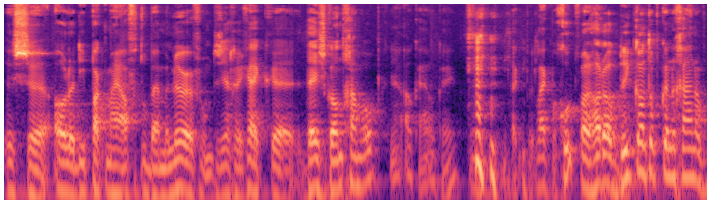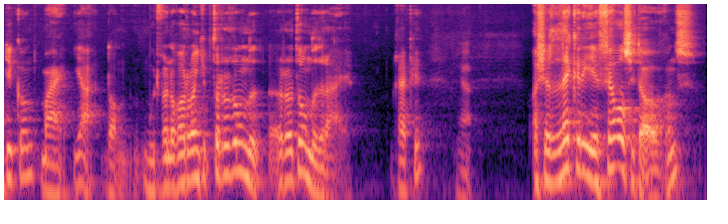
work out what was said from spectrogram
Dus eh Ole die pakt mij af en toe bij mijn lurf om te zeggen... kijk, eh, deze kant gaan we op. Ja, oké, oké. Ja, lijkt, me- lijkt me goed. We hadden ook die kant op kunnen gaan, op die kant. Maar ja, dan moeten we nog een rondje op de rotonde, rotonde draaien. Begrijp je? Ja. Als je lekker in je vel zit overigens...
